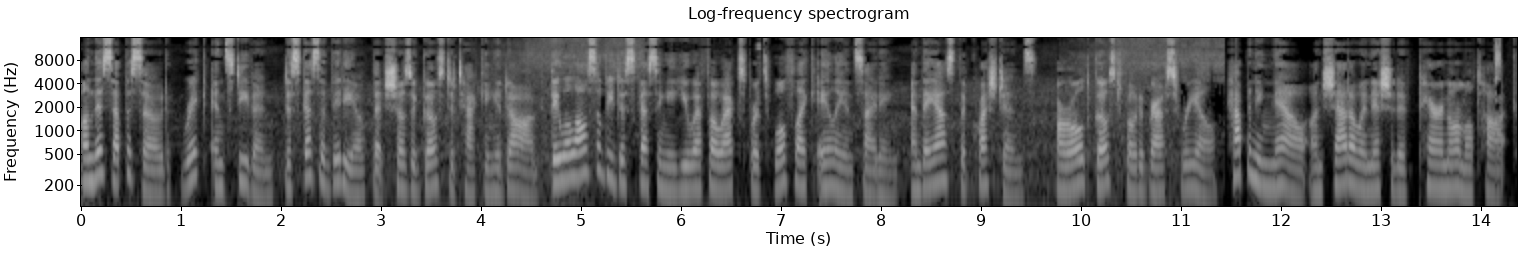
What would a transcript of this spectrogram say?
On this episode, Rick and Stephen discuss a video that shows a ghost attacking a dog. They will also be discussing a UFO expert's wolf-like alien sighting, and they ask the questions, are old ghost photographs real? Happening now on Shadow Initiative Paranormal Talk.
